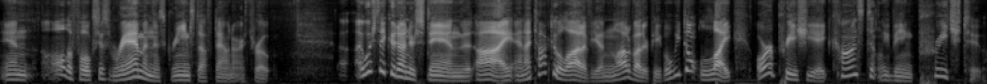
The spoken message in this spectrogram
and all the folks just ramming this green stuff down our throat. I wish they could understand that I, and I talk to a lot of you and a lot of other people, we don't like or appreciate constantly being preached to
